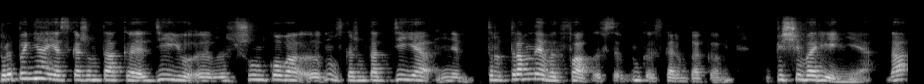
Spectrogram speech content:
припиняє, скажімо так, дію шлункова, ну, скажімо так, дія травневих факторів, ну, скажімо так, пищеварення. Да?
